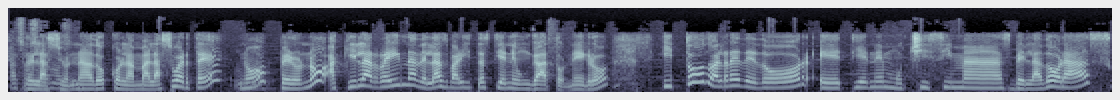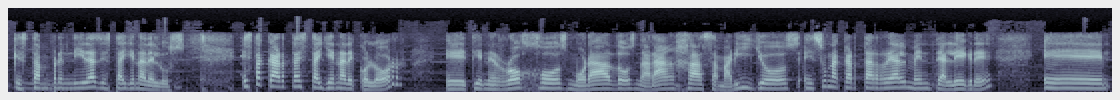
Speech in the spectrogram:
Asociamos, relacionado con la mala suerte, ¿no? Pero no, aquí la reina de las varitas tiene un gato negro. Y todo alrededor eh, tiene muchísimas veladoras que están prendidas y está llena de luz. Esta carta está llena de color. eh, tiene rojos, morados, naranjas, amarillos. Es una carta realmente alegre. Eh,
